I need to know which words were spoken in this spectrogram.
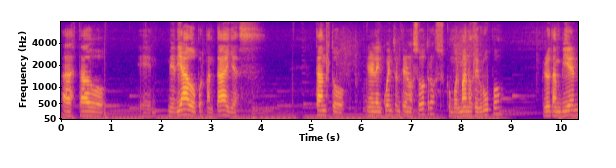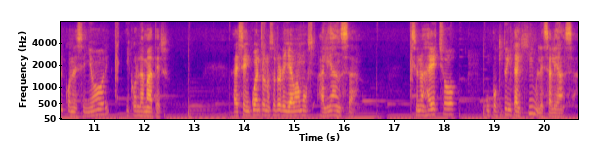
ha estado eh, mediado por pantallas, tanto en el encuentro entre nosotros como hermanos de grupo, pero también con el Señor y con la Mater. A ese encuentro nosotros le llamamos alianza. Se nos ha hecho un poquito intangible esa alianza.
